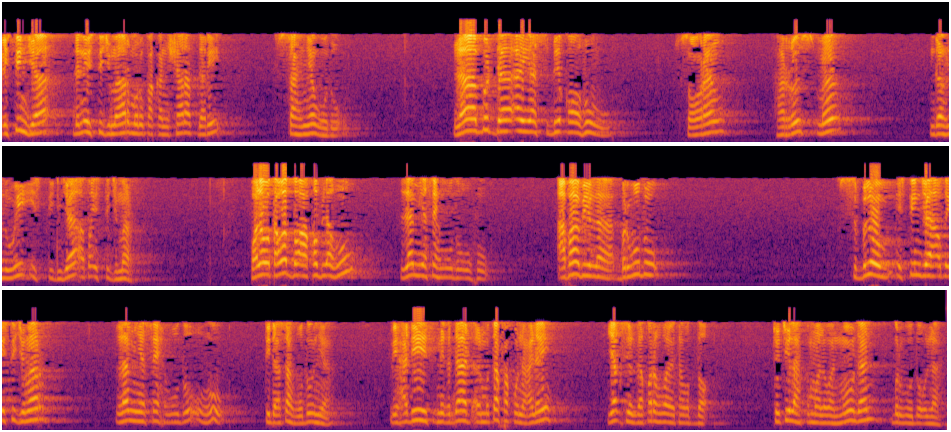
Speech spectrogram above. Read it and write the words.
istinja dan istijmar merupakan syarat dari sahnya wudu. La budda ayasbiqahu. Seorang harus mendahului istinja atau istijmar. Walau tawadda'a qablahu lam yasih wudu'uhu. Apabila berwudu sebelum istinja atau istijmar lam yasih wudu'uhu. Tidak sah wudunya. Li hadis Miqdad al-muttafaqun alaih yaghsil dzakarahu wa yatawadda. Cucilah kemaluanmu dan berwudu'lah.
